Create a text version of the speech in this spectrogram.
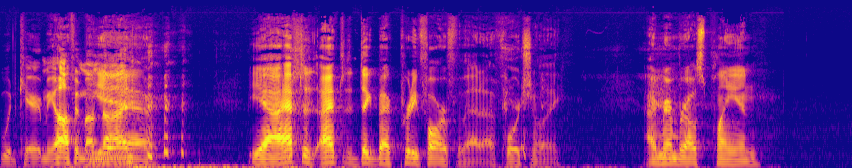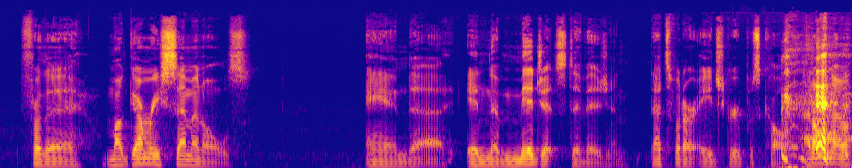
would carry me off in my yeah. mind. yeah, I have to I have to dig back pretty far for that, unfortunately. I remember I was playing for the Montgomery Seminoles and uh, in the midgets division. That's what our age group was called. I don't know.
